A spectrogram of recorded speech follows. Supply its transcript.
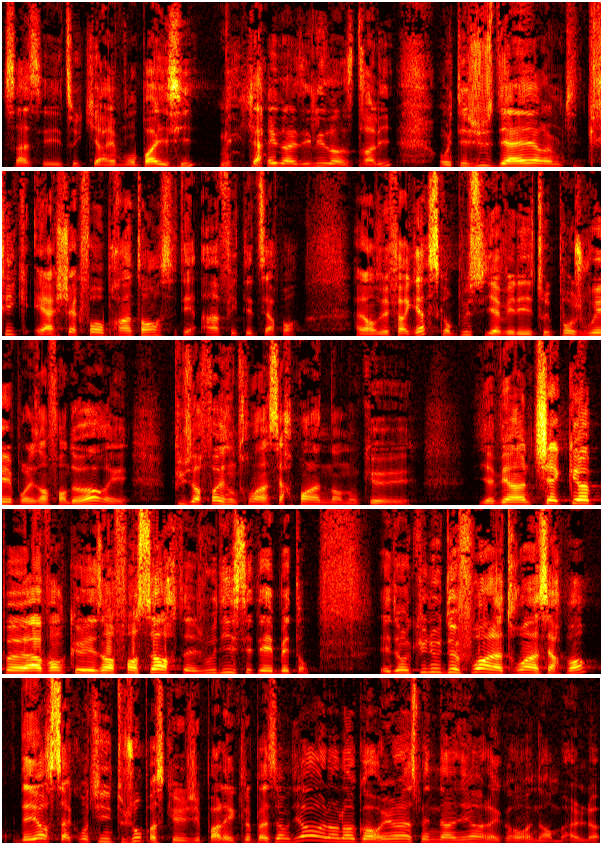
Ça, c'est des trucs qui arriveront pas ici, mais qui arrivent dans les églises en Australie. On était juste derrière une petite crique et à chaque fois au printemps, c'était infecté de serpents. Alors on devait faire gaffe parce qu'en plus, il y avait des trucs pour jouer pour les enfants dehors et plusieurs fois, ils ont trouvé un serpent là-dedans. Donc euh, il y avait un check-up euh, avant que les enfants sortent. Je vous dis, c'était béton. Et donc une ou deux fois, on a trouvé un serpent. D'ailleurs, ça continue toujours parce que j'ai parlé avec le patient, on me dit oh là là encore rien la semaine dernière, d'accord, normal. Là.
